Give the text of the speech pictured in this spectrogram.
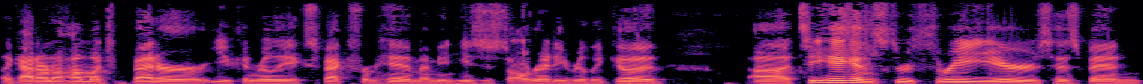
like I don't know how much better you can really expect from him. I mean, he's just already really good. Uh, Tee Higgins through three years has been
